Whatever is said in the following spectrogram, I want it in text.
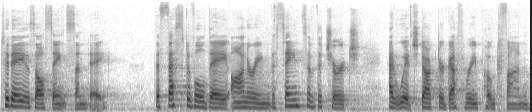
Today is All Saints Sunday, the festival day honoring the saints of the church at which Dr. Guthrie poked fun.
